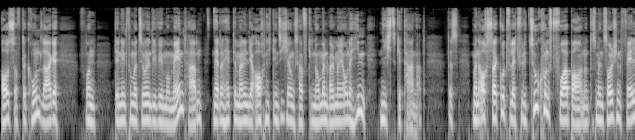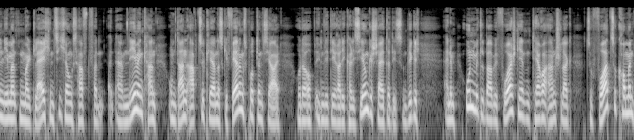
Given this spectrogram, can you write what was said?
aus auf der Grundlage von den Informationen, die wir im Moment haben, na, dann hätte man ihn ja auch nicht in Sicherungshaft genommen, weil man ja ohnehin nichts getan hat. Dass man auch sagt, gut, vielleicht für die Zukunft vorbauen und dass man in solchen Fällen jemanden mal gleich in Sicherungshaft äh, nehmen kann, um dann abzuklären, das Gefährdungspotenzial oder ob eben die Deradikalisierung gescheitert ist und wirklich einem unmittelbar bevorstehenden Terroranschlag zuvorzukommen,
